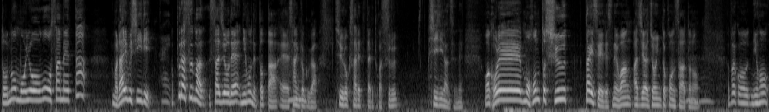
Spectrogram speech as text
トの模様を収めた、まあ、ライブ CD。はいプラス、まあ、スタジオで日本で撮った、え3曲が収録されてたりとかする CD なんですよね。まあ、これ、もう本当集大成ですね。ワンアジアジョイントコンサートの。やっぱりこう、日本、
